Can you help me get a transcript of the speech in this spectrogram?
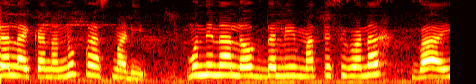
ಬೆಲ್ ಐಕನನ್ನು ಪ್ರೆಸ್ ಮಾಡಿ. ಮುಂದಿನ ಲೋಕದಲ್ಲಿ ಮತ್ತೆ ಸಿಗೋಣ. ಬಾಯ್.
